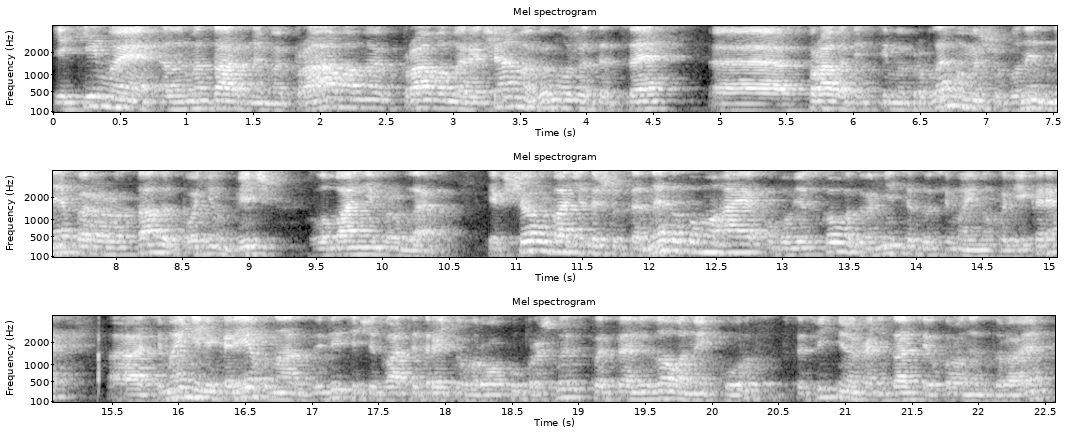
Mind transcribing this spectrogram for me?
якими елементарними правами, вправами, речами ви можете це справитись з цими проблемами, щоб вони не переростали потім в більш глобальні проблеми. Якщо ви бачите, що це не допомагає, обов'язково зверніться до сімейного лікаря. Сімейні лікарі в нас з 2023 року пройшли спеціалізований курс Всесвітньої організації охорони здоров'я,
